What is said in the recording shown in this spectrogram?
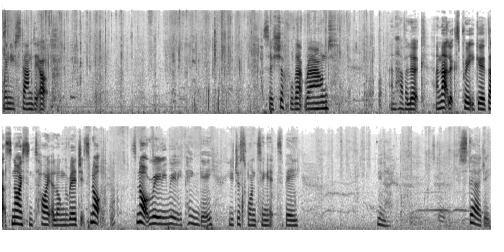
when you stand it up. So shuffle that round and have a look. And that looks pretty good. That's nice and tight along the ridge. It's not, it's not really, really pingy. You're just wanting it to be, you know, sturdy.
